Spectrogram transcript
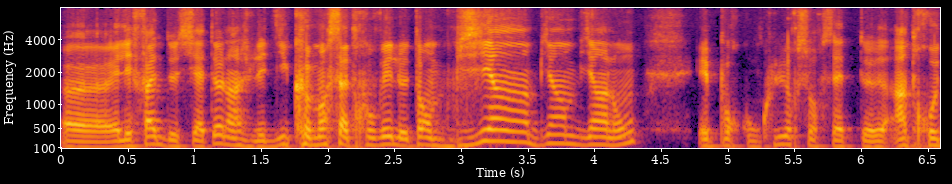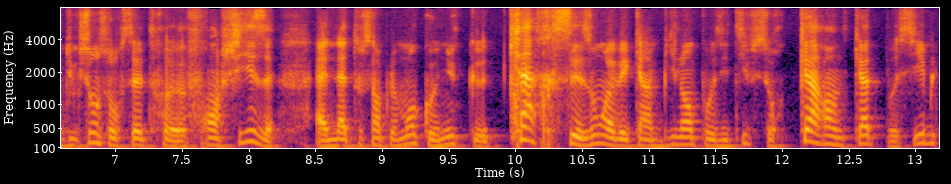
Euh, et les fans de Seattle, hein, je l'ai dit, commencent à trouver le temps bien, bien, bien long. Et pour conclure sur cette euh, introduction, sur cette euh, franchise, elle n'a tout simplement connu que 4 saisons avec un bilan positif sur 44 possibles.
